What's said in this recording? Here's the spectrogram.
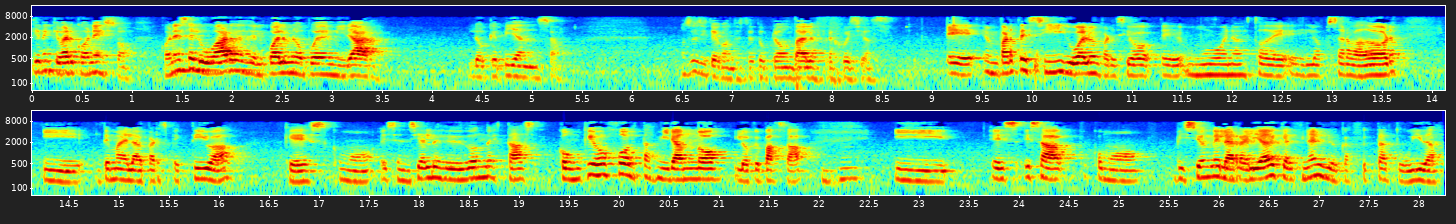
tiene que ver con eso, con ese lugar desde el cual uno puede mirar lo que piensa. No sé si te contesté tu pregunta de los prejuicios. Eh, en parte sí, igual me pareció eh, muy bueno esto del observador y el tema de la perspectiva, que es como esencial desde dónde estás, con qué ojo estás mirando lo que pasa. Y es esa como visión de la realidad que al final es lo que afecta a tu vida.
